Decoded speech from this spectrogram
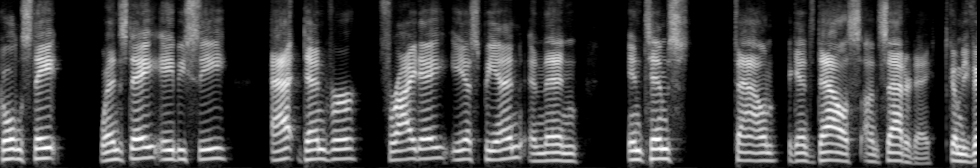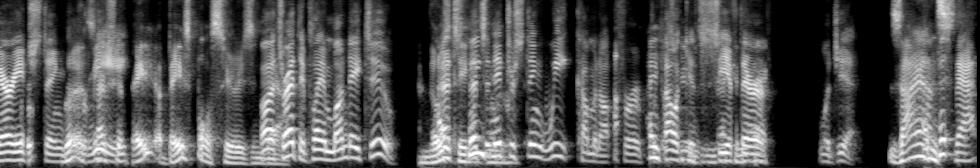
Golden State Wednesday, ABC, at Denver Friday, ESPN, and then in Tim's town against Dallas on Saturday. It's going to be very interesting But for me. a, ba- a baseball series. In Oh, that's right. They play Monday too. And those That's, teams that's an are- interesting week coming up for I- the Pelicans to see if they're neck. legit. Zion I thi- stat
